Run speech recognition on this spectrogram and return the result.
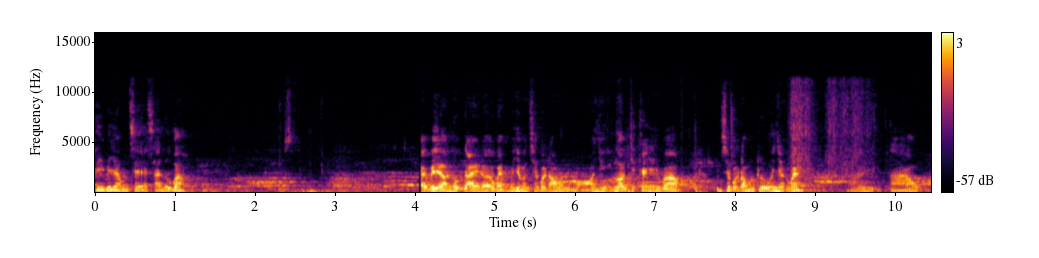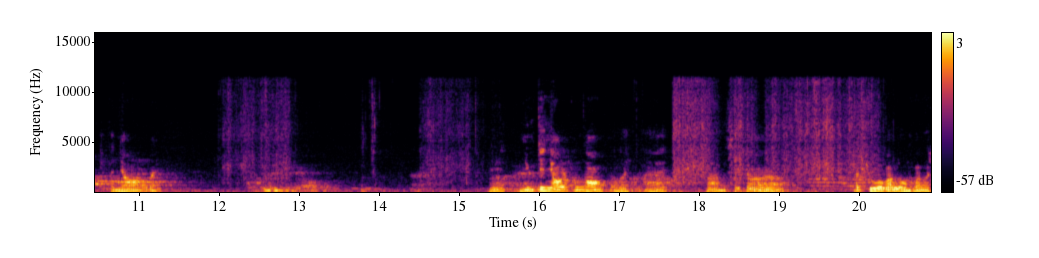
thì bây giờ mình sẽ xả nước vào. Đấy, bây giờ nước đầy rồi các bạn. Bây giờ mình sẽ bắt đầu mình bỏ những loại trái cây này vào. Mình sẽ bắt đầu mình rửa nha các bạn. Đấy, táo cái nho các bạn. Những trái nho rất là ngon các bạn ơi. Đấy. và mình sẽ cho cà chua vào luôn các bạn ơi.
